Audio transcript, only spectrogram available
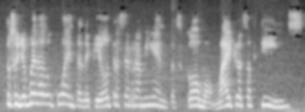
Entonces yo me he dado cuenta de que otras herramientas como Microsoft Teams,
